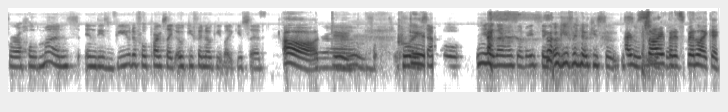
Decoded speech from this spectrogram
for a whole month in these beautiful parks like Okefenokee, like you said. Oh, dude. Uh, for, cool. for example, yeah, that was amazing. Okefenokee. So, I'm so sorry, but it's been like a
